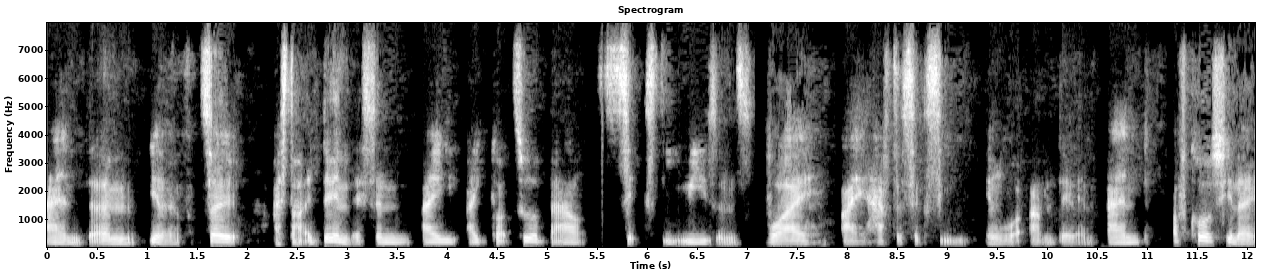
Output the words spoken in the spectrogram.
And, um, you know, so I started doing this and I, I got to about 60 reasons why I have to succeed in what I'm doing. And of course, you know,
